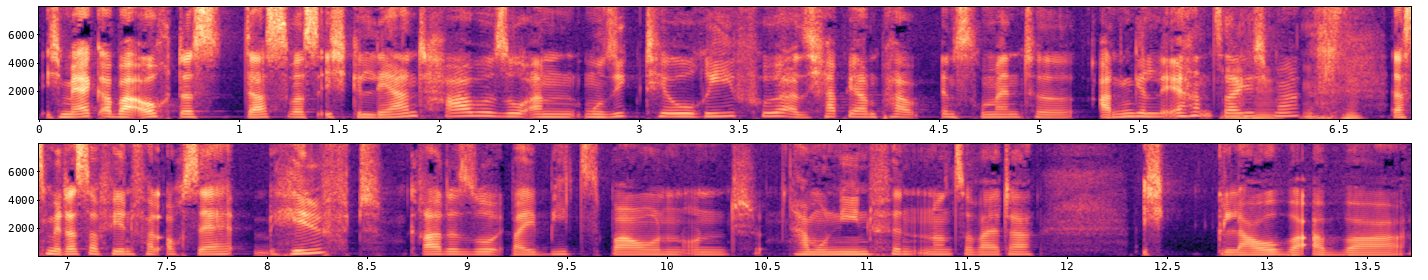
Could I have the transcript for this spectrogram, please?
Ich merke aber auch, dass das, was ich gelernt habe, so an Musiktheorie früher, also ich habe ja ein paar Instrumente angelernt, sage ich mal, dass mir das auf jeden Fall auch sehr hilft, gerade so bei Beats bauen und Harmonien finden und so weiter. Ich glaube aber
